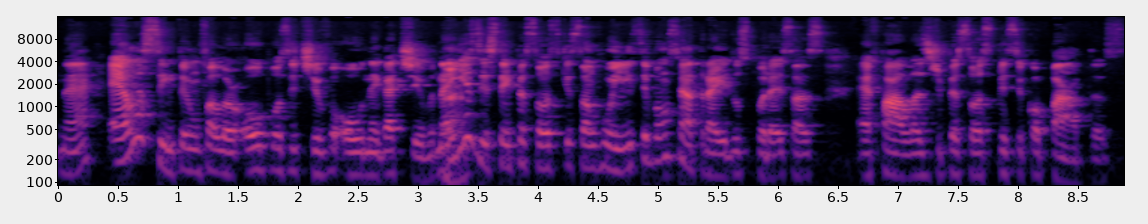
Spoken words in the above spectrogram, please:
né? Ela sim tem um valor ou positivo ou negativo, né? Ah. E existem pessoas que são ruins e vão ser atraídos por essas é, falas de pessoas psicopatas.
